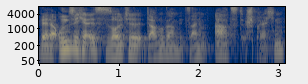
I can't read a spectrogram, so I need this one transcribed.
Wer da unsicher ist, sollte darüber mit seinem Arzt sprechen.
